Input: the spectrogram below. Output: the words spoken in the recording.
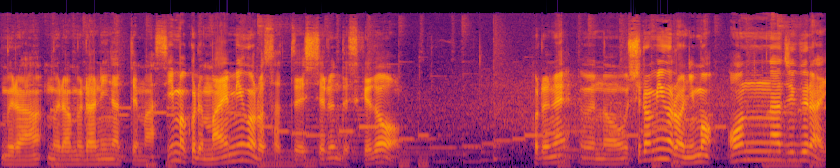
ムラムラムラになってます。今これ前身頃撮影してるんですけどこれねあの後ろ身頃にも同じぐらい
